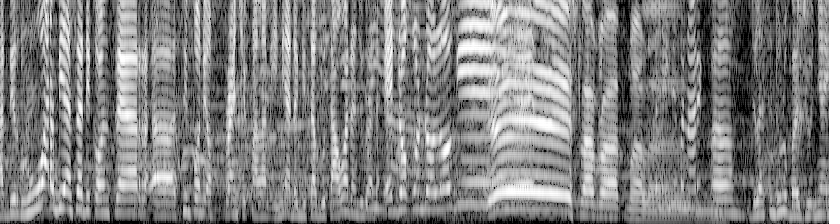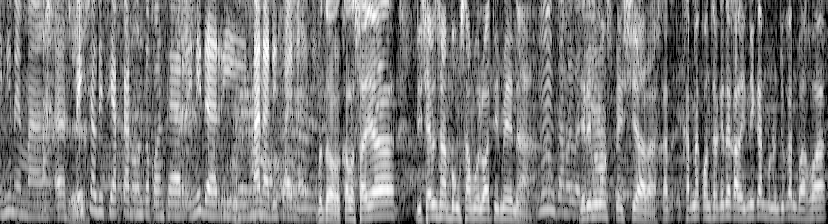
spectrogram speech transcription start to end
hadir luar biasa di konser uh, Symphony of Friendship malam ini. Ada Gita Gutawa dan juga ada Edo Kondologi. Yeay, selamat malam. Nah, ini menarik, uh, jelasin dulu bajunya. Ini memang uh, spesial disiapkan untuk konser ini dari mana desainnya ini? Betul, kalau saya disiapin sama Bung Samuel Watimena. Hmm, sama Jadi bajunya. memang spesial lah, karena konser kita kali ini kan menunjukkan bahwa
